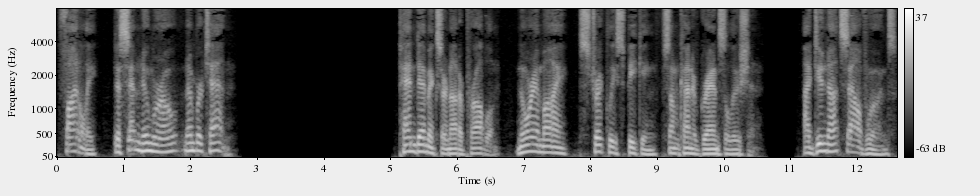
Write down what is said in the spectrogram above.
Finally, Decem numero number 10. Pandemics are not a problem, nor am I, strictly speaking, some kind of grand solution. I do not salve wounds.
